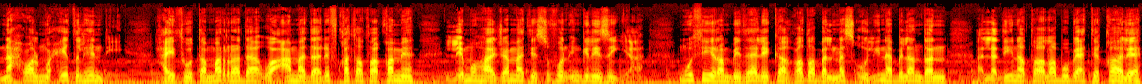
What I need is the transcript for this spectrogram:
نحو المحيط الهندي. حيث تمرد وعمد رفقة طاقمه لمهاجمة سفن إنجليزية مثيرا بذلك غضب المسؤولين بلندن الذين طالبوا باعتقاله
